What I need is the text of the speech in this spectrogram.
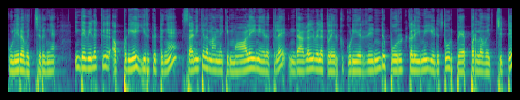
குளிர வச்சுருங்க. இந்த விளக்கு அப்படியே இருக்கட்டுங்க. சனிக்கிழமை அன்னைக்கு மாலை நேரத்தில் இந்த அகல் விளக்கில் இருக்கக்கூடிய ரெண்டு பொருட்களையுமே எடுத்து ஒரு பேப்பரில் வச்சுட்டு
